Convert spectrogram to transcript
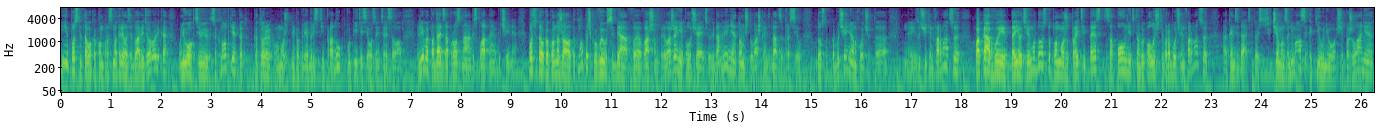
И после того, как он просмотрел эти два видеоролика, у него активируются кнопки, которых он может либо приобрести продукт, купить, если его заинтересовал, либо подать запрос на бесплатное обучение. После того, как он нажал эту кнопочку, вы у себя в вашем приложении получаете уведомление о том, что ваш кандидат запросил доступ к обучению, он хочет э, изучить информацию. Пока вы даете ему доступ, он может пройти тест, заполнить, вы получите в рабочую информацию о кандидате, то есть чем он занимался, какие у него вообще пожелания,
